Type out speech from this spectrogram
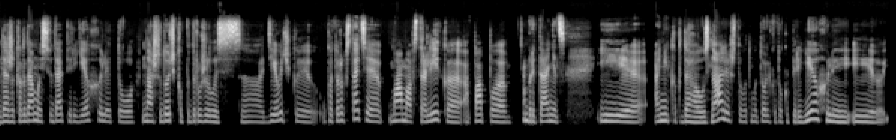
даже когда мы сюда переехали, то наша дочка подружилась с девочкой, у которой, кстати, мама австралийка, а папа британец. И они, когда узнали, что вот мы только-только переехали, и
